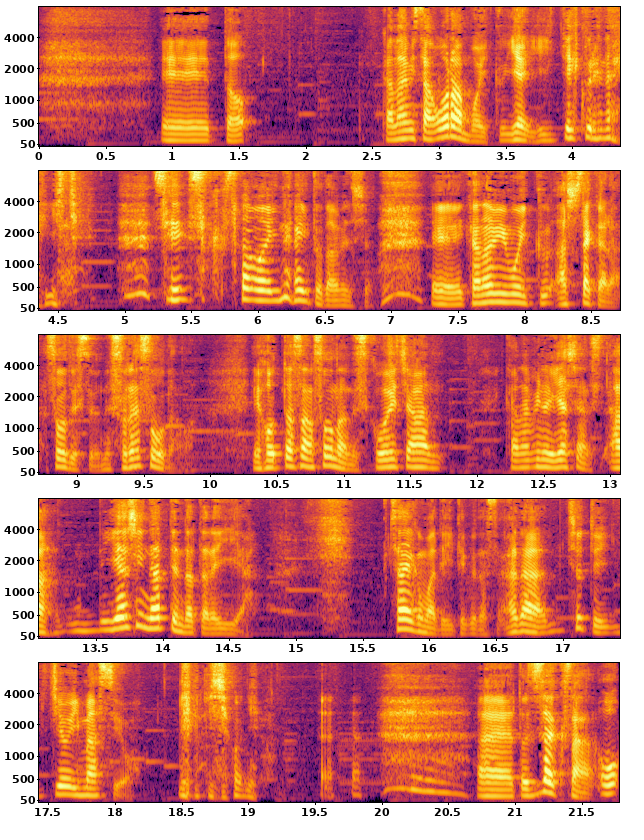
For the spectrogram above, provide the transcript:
えっとかなみさんオラも行く。いやいてくれない。い て制作さんはいないとダメでしょ、えー、かなみも行く明日から。そうですよね。そりゃそうだわ。え堀田さんそうなんです。浩平ちゃんかなみの癒しなんです。あ癒しになってんだったらいいや。最後までいてください。あだちょっと一応いますよ。劇場には。えっと、自宅さん、お、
